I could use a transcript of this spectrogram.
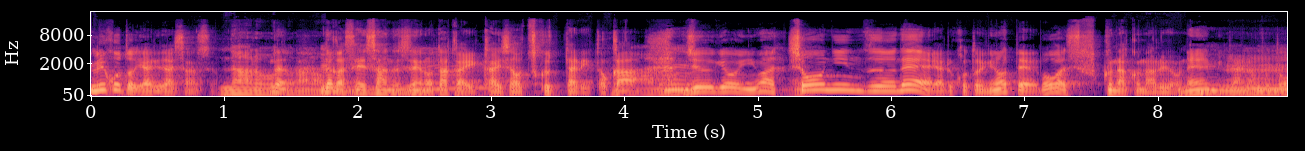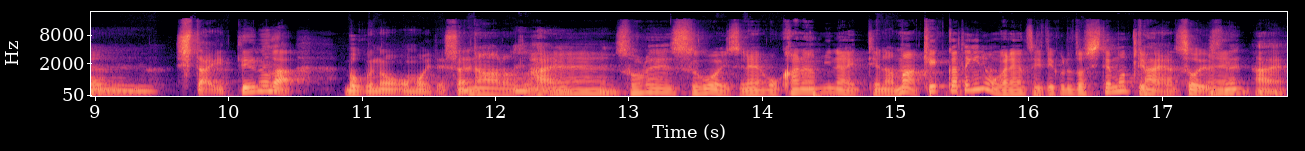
いうことをやりだしたんですよ。なるほだどなるほど。だから生産性の高い会社を作ったりとか従業員は少人数でやることによって僕は少なくなるよねみたいなことをしたいっていうのが僕の思いでしたね。なるほどね、はいそれすごいですね。お金を見ないっていうのは、まあ結果的にお金がついてくるとしてもっていうことはい、そうですね。。はい。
